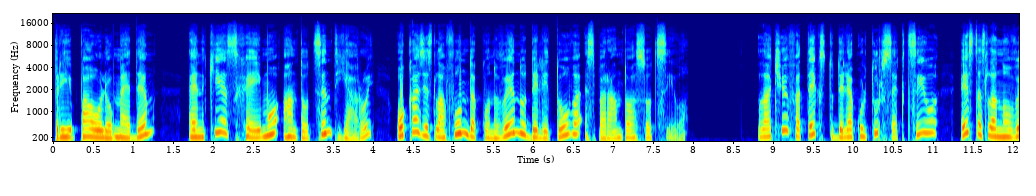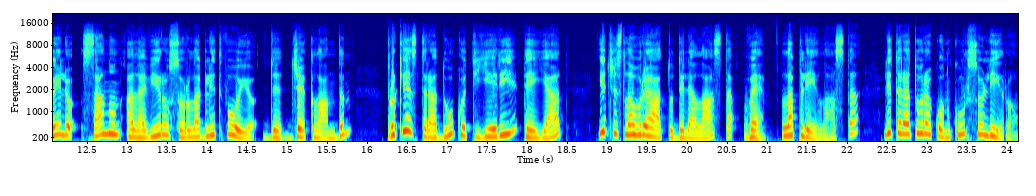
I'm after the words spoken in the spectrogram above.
pri Paolo Medem, en kies heimo antaŭ cent jaroj okazis la fonda conveno de Litova Esperanto Asocio. La ĉefa teksto de la kultursekcio estas la novelo Sanon al la viro sur la glitvojo de Jack London, pro kies traduko Thierry Teilhard iĝis laureato de la lasta V, la plej lasta, literatura konkurso Liro.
